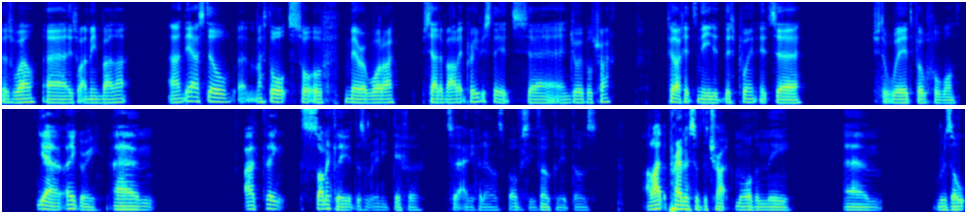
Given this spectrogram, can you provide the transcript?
as well. Uh, is what I mean by that. And yeah, still, uh, my thoughts sort of mirror what I said about it previously. It's uh, an enjoyable track. I feel like it's needed at this point. It's uh, just a weird vocal one. Yeah, I agree. Um, I think sonically it doesn't really differ to anything else, but obviously vocally it does. I like the premise of the track more than the um, result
